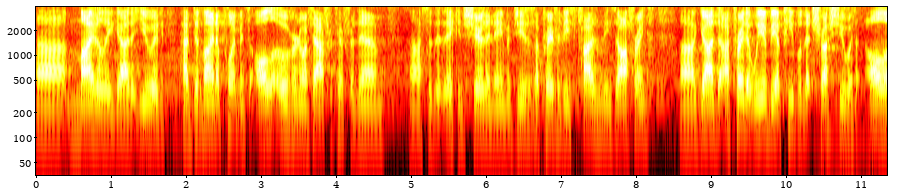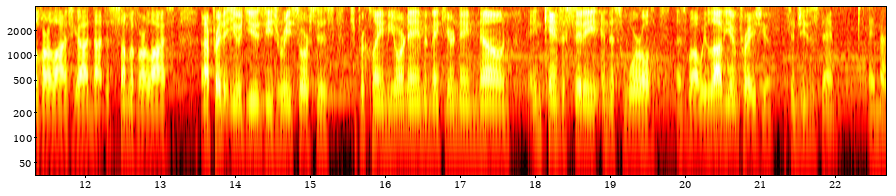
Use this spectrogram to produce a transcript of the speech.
uh, mightily, God, that you would have divine appointments all over North Africa for them uh, so that they can share the name of Jesus. I pray for these tithes and these offerings. Uh, God, I pray that we would be a people that trust you with all of our lives, God, not just some of our lives. And I pray that you would use these resources to proclaim your name and make your name known in Kansas City, in this world as well. We love you and praise you. It's in Jesus' name. Amen.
